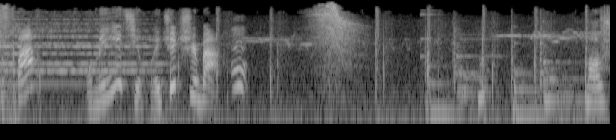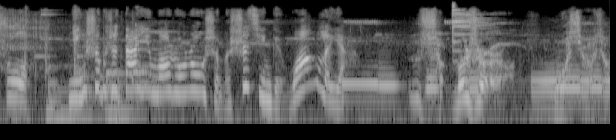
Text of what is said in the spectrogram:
走吧。我们一起回去吃吧。嗯。毛叔，您是不是答应毛茸茸什么事情给忘了呀？什么事儿啊？我想想。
